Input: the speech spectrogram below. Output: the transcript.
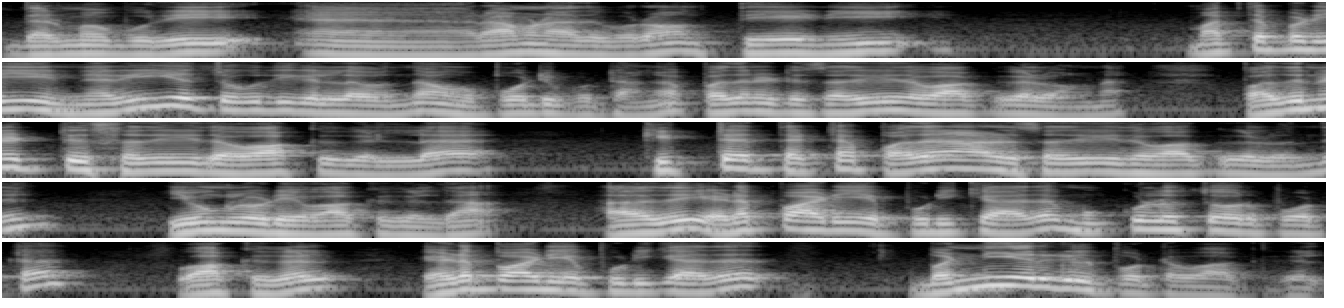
தர்மபுரி ராமநாதபுரம் தேனி மற்றபடி நிறைய தொகுதிகளில் வந்து அவங்க போட்டி போட்டாங்க. பதினெட்டு சதவீத வாக்குகள் வாங்கினேன் பதினெட்டு சதவீத வாக்குகளில் கிட்டத்தட்ட பதினாலு சதவீத வாக்குகள் வந்து இவங்களுடைய வாக்குகள் தான். அதாவது எடப்பாடியை பிடிக்காத முக்குளத்தோர் போட்ட வாக்குகள் எடப்பாடியை பிடிக்காத வன்னியர்கள் போட்ட வாக்குகள்.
